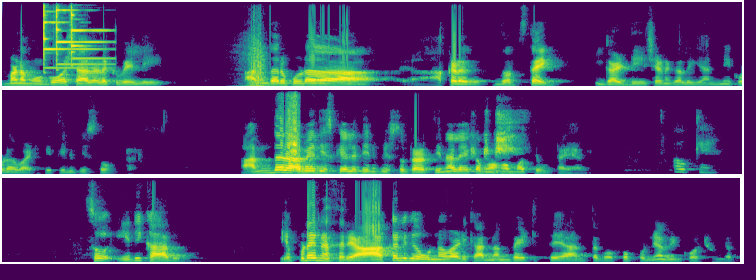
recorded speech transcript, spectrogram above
మనము గోశాలలకు వెళ్ళి అందరూ కూడా అక్కడ దొరుకుతాయి. గడ్డి శనగలు ఇవన్నీ కూడా వాటికి తినిపిస్తూ ఉంటారు. అందరూ అవే తీసుకెళ్ళి తినిపిస్తుంటారు. తినలేక మొహం మొత్తి ఉంటాయి అవి. ఓకే. సో ఇది కాదు. ఎప్పుడైనా సరే ఆకలిగా ఉన్నవాడికి అన్నం పెడితే అంత గొప్ప పుణ్యం ఇంకోటి ఉండదు.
